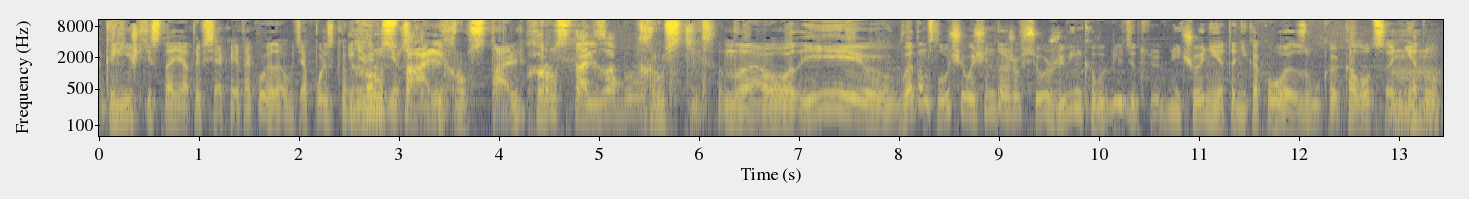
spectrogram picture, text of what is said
где книжки стоят и всякое такое, да, у тебя польская, у И меня хрусталь. И хрусталь. Хрусталь забыл. Хрустит, да, вот. И в этом случае очень даже все живенько выглядит. Ничего нет, никакого звука колодца нету.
